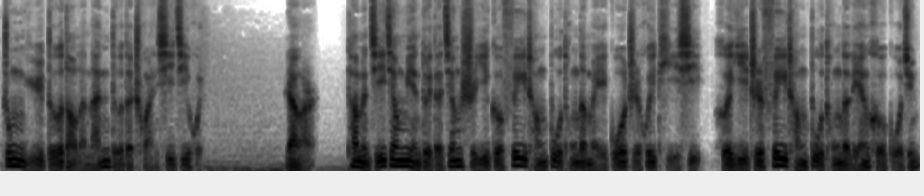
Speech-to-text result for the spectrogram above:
终于得到了难得的喘息机会。然而，他们即将面对的将是一个非常不同的美国指挥体系和一支非常不同的联合国军。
